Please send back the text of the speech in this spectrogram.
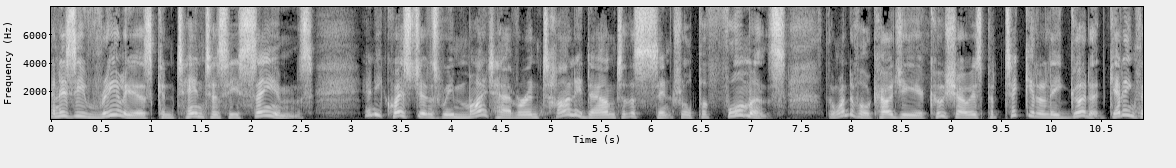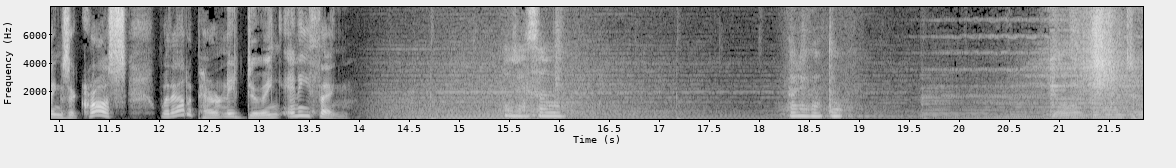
And is he really as content as he seems? Any questions we might have are entirely down to the central performance. The wonderful Koji Yakusho is particularly good at getting things across without apparently doing anything. You're going to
